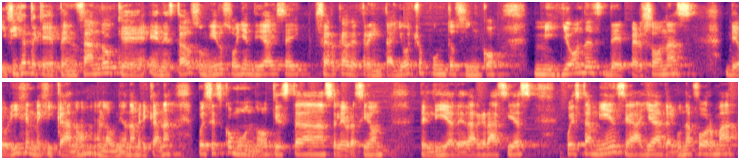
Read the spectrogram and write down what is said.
Y fíjate que pensando que en Estados Unidos hoy en día hay cerca de 38.5 millones de personas de origen mexicano en la Unión Americana, pues es común, ¿no? Que esta celebración del Día de Dar Gracias, pues también se haya de alguna forma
